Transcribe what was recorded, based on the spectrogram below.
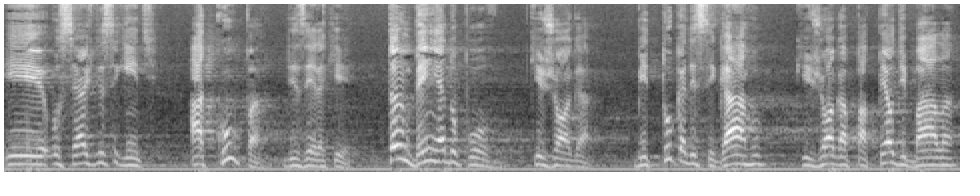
E o Sérgio diz o seguinte: a culpa, diz ele aqui, também é do povo que joga bituca de cigarro, que joga papel de bala,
